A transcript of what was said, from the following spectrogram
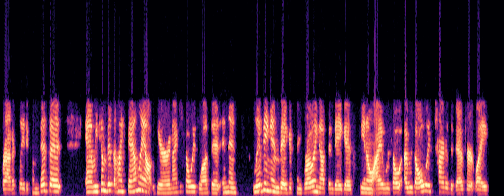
sporadically to come visit. And we come visit my family out here, and I just always loved it. And then living in Vegas and growing up in Vegas, you know, I was al- I was always tired of the desert. Like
